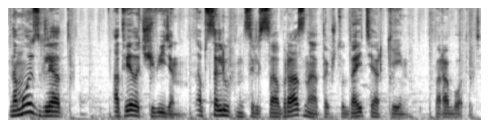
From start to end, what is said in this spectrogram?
На мой взгляд, ответ очевиден. Абсолютно целесообразно, так что дайте Аркейн поработать.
